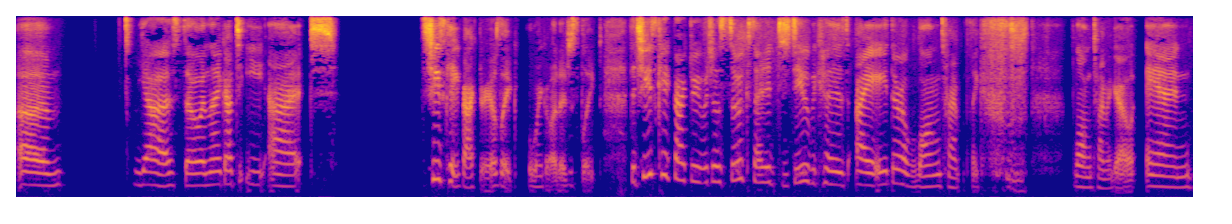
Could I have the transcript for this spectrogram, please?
Um, yeah, so, and then I got to eat at Cheesecake Factory. I was like, oh my god, I just blinked. The Cheesecake Factory, which I was so excited to do because I ate there a long time, like, long time ago, and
